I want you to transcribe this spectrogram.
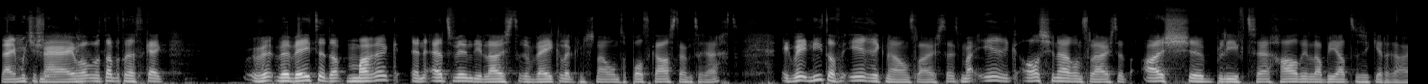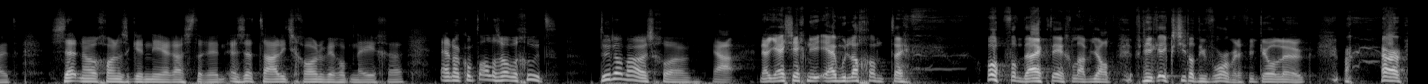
Nee, moet je... Nee, wat, wat dat betreft, kijk, we, we weten dat Mark en Edwin, die luisteren wekelijks naar onze podcast en terecht. Ik weet niet of Erik naar ons luistert, maar Erik, als je naar ons luistert, alsjeblieft zeg, haal die Labiat eens een keer eruit. Zet nou gewoon eens een keer Neres erin en zet Tadic gewoon weer op 9. En dan komt alles wel weer goed. Doe dat nou eens gewoon. Ja, nou jij zegt nu, jij moet lachen om, te, om Van Dijk tegen Labiat. Vind Ik, ik zie dat nu voor me, dat vind ik heel leuk. Maar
